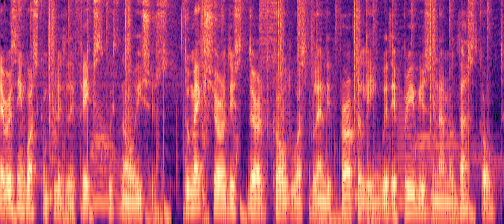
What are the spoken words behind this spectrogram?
everything was completely fixed with no issues. To make sure this dirt coat was blended properly with the previous enamel dust coat,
